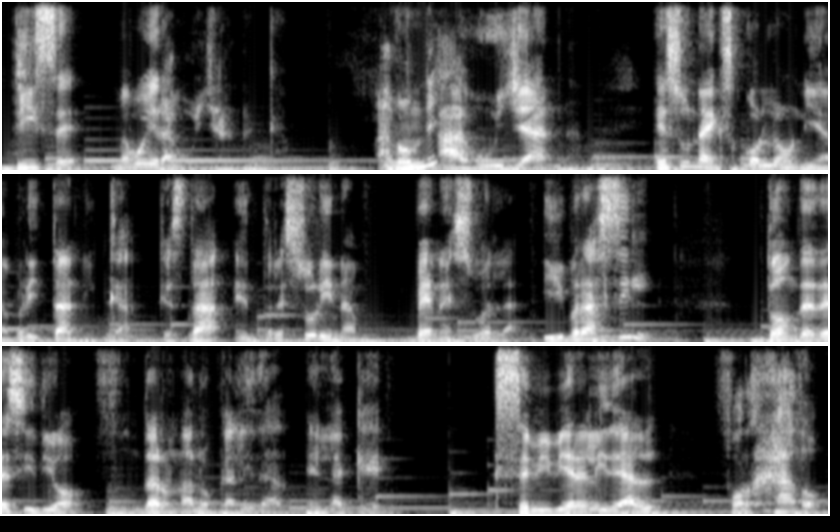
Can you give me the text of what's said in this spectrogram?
dice, me voy a ir a Guyana. cabrón". ¿A dónde? A Guyana. Es una excolonia británica que está entre Surinam, Venezuela y Brasil, donde decidió fundar una localidad en la que se viviera el ideal forjado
